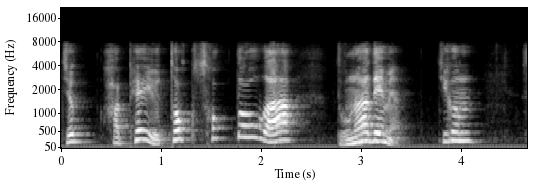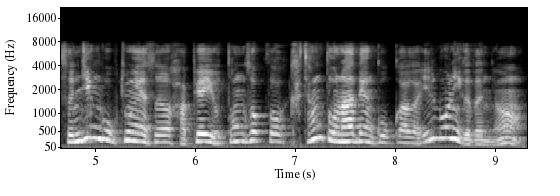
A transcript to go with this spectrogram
즉 화폐 유통 속도가 둔화되면 지금 선진국 중에서 화폐 유통 속도가 가장 둔화된 국가가 일본이거든요.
